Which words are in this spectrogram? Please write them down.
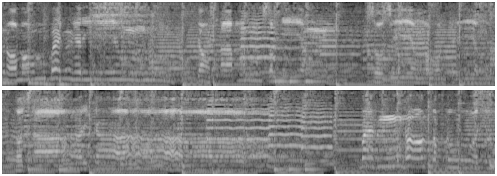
ក្រមុំពេញរៀងចង់ស្ដាប់សំនៀងសូរសៀងអូនច្រៀងដូចសារិកាបេះដូងទឹកដួជួ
